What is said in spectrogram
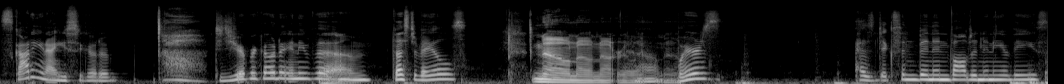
Scotty and I used to go to. Did you ever go to any of the um, festive ales? No, no, not really. No. no. Where's has Dixon been involved in any of these?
